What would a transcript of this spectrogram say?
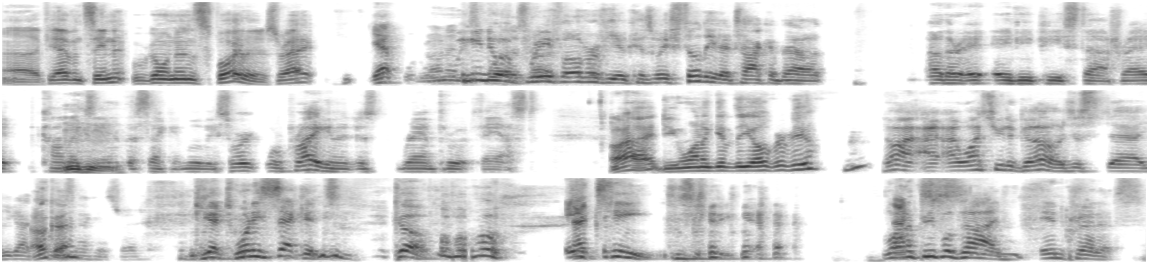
uh, if you haven't seen it, we're going into spoilers, right? Yep. we're going We into can do a brief hard. overview because we still need to talk about other a- AVP stuff, right? Comics Mhm. and the second movie. So we're, we're probably going to just ram through it fast. All right. Do you want to give the overview? No, I, I- I want you to go. Just uh, you got 20 Okay. seconds, right? You got 20 seconds. Go. Boom, boom, boom. 18. Just kidding. A lot of people died in credits.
